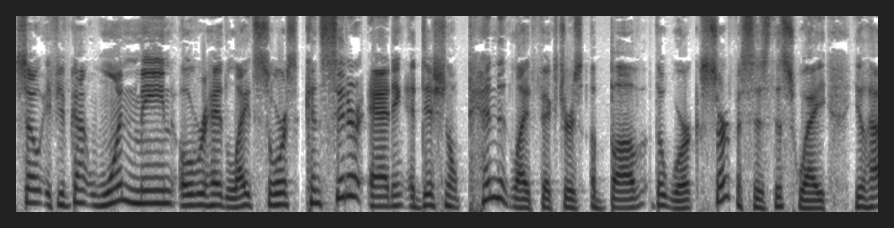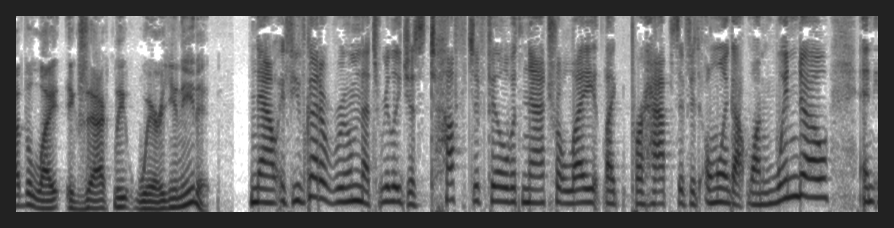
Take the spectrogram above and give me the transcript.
So if you've got one main overhead light source, consider adding additional pendant light fixtures above the work surfaces. This way, you'll have the light exactly where you need it. Now, if you've got a room that's really just tough to fill with natural light, like perhaps if it's only got one window, an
